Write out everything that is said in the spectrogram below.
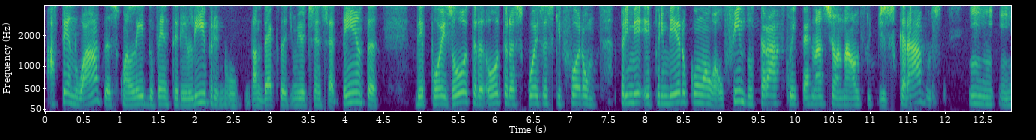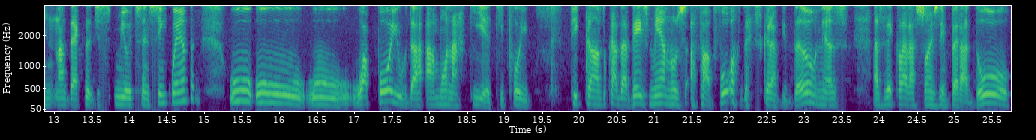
atenuadas com a lei do ventre livre no, na década de 1870, depois outra, outras coisas que foram, prime, primeiro com o, o fim do tráfico internacional de escravos, em, em, na década de 1850, o, o, o, o apoio da monarquia, que foi ficando cada vez menos a favor da escravidão, né, as, as declarações do imperador,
